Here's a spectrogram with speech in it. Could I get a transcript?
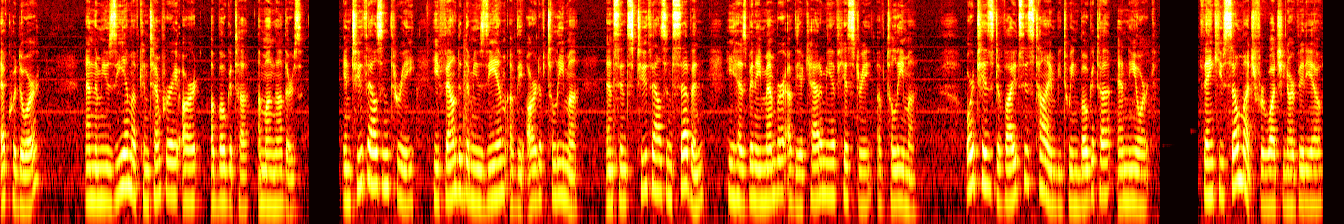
Ecuador, and the Museum of Contemporary Art of Bogota, among others. In 2003, he founded the Museum of the Art of Tolima, and since 2007, he has been a member of the Academy of History of Tolima. Ortiz divides his time between Bogota and New York. Thank you so much for watching our video.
